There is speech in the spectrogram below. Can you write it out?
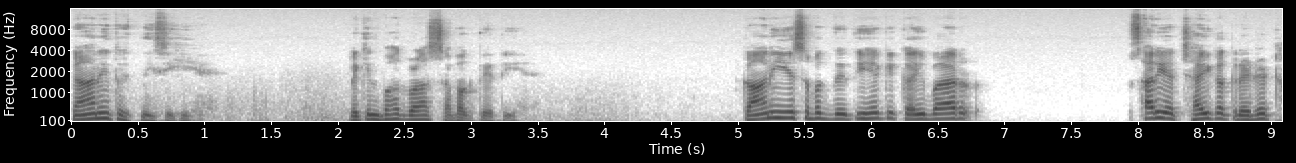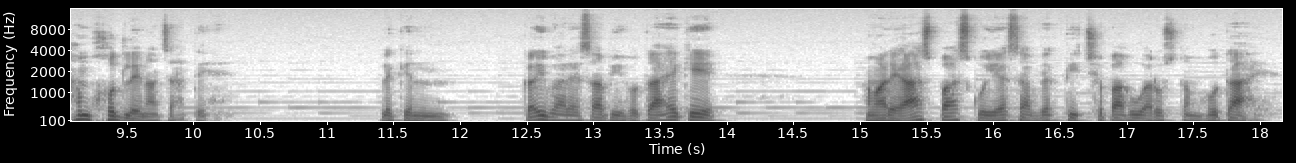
कहानी तो इतनी सी ही है, लेकिन बहुत बड़ा सबक देती है। कहानी यह सबक देती है कि कई बार सारी अच्छाई का क्रेडिट हम खुद लेना चाहते हैं, लेकिन कई बार ऐसा भी होता है कि हमारे आसपास कोई ऐसा व्यक्ति छिपा हुआ रुस्तम होता है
